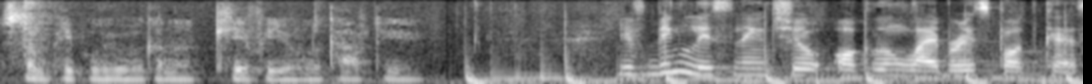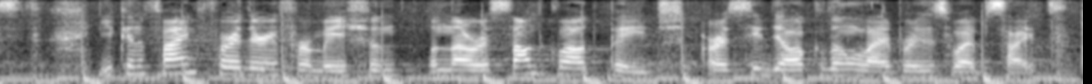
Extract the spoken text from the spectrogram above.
some people who are going to care for you and look after you. You've been listening to Auckland Libraries podcast. You can find further information on our SoundCloud page or see the Auckland Libraries website.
